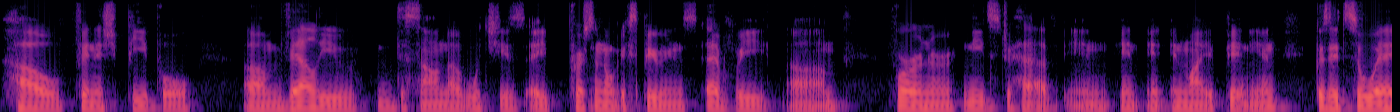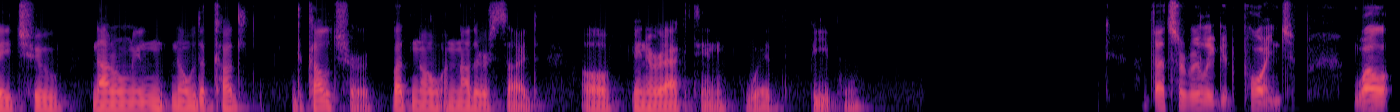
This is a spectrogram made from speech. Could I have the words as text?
how Finnish people um, value the sauna, which is a personal experience every um, foreigner needs to have, in in in my opinion, because it's a way to not only know the cult the culture but know another side of interacting with people. That's a really good point. Well,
